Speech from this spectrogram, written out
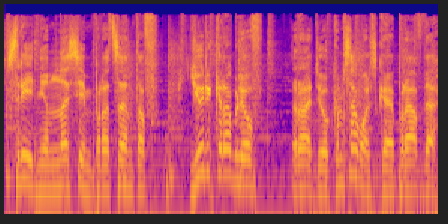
в среднем на 7%. Юрий Кораблев, Радио «Комсомольская правда».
